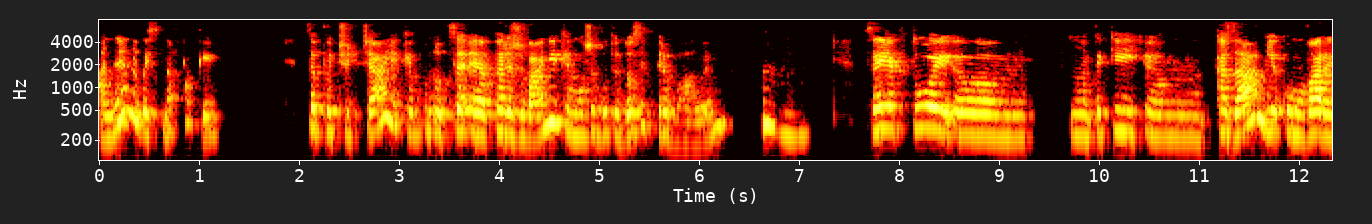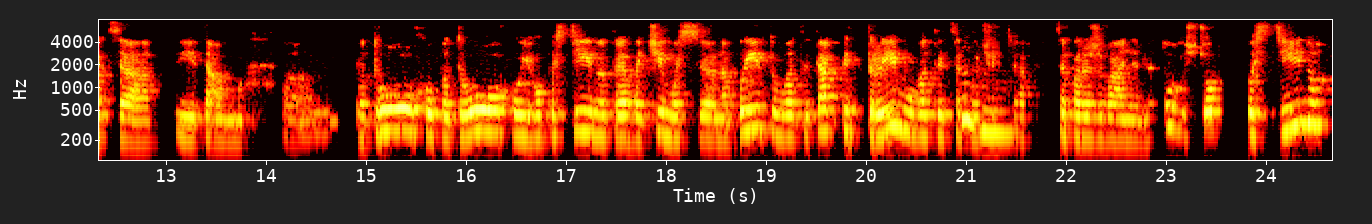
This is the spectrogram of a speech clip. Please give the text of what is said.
А ненависть навпаки. Це почуття, яке ну, це е, переживання, яке може бути досить тривалим. Мгм. Це як той ем, м, такий ем, казан, в якому вариться і там е, потроху, потроху, його постійно треба чимось е, напитувати, так, підтримувати це Мгм. почуття, це переживання для того, щоб постійно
